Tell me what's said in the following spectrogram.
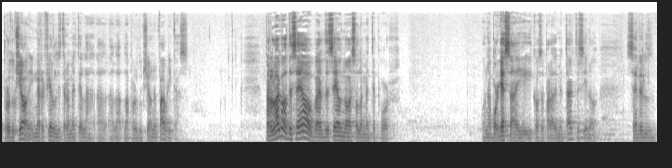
producción, y me refiero literalmente a la, a- la- producción en fábricas. Pero luego el deseo, el deseo no es solamente por una burguesa y, y cosas para alimentarte, sino ser el,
